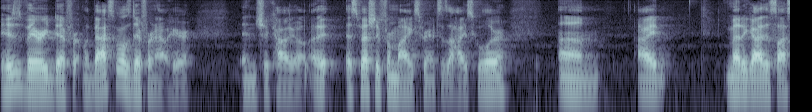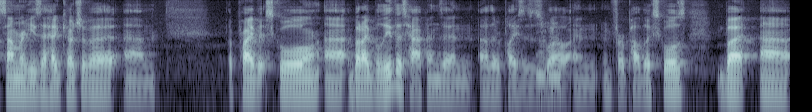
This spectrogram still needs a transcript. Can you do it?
it is very different. Like basketball is different out here in Chicago, especially from my experience as a high schooler. Um, I met a guy this last summer. He's a head coach of a um, a private school, uh, but I believe this happens in other places as mm-hmm. well, and, and, for public schools. But uh,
